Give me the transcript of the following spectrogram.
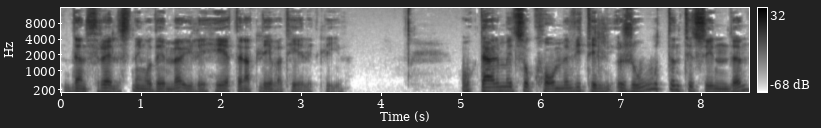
den frälsning och de möjligheten att leva ett heligt liv. Och därmed så kommer vi till roten till synden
